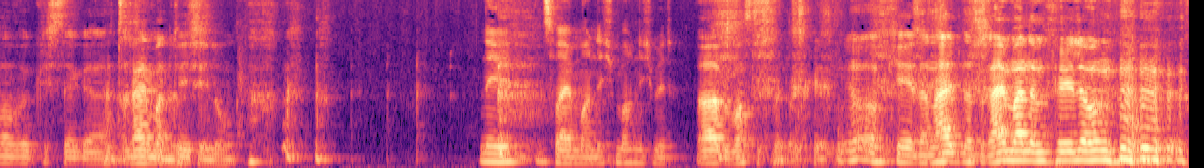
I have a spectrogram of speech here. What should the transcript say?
war wirklich sehr geil. Eine Also Dreimann-Empfehlung. Nee, zwei Mann, ich mach nicht mit. Ah, du machst nicht mit, okay. Ja, okay, dann halt eine Dreimann-Empfehlung.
